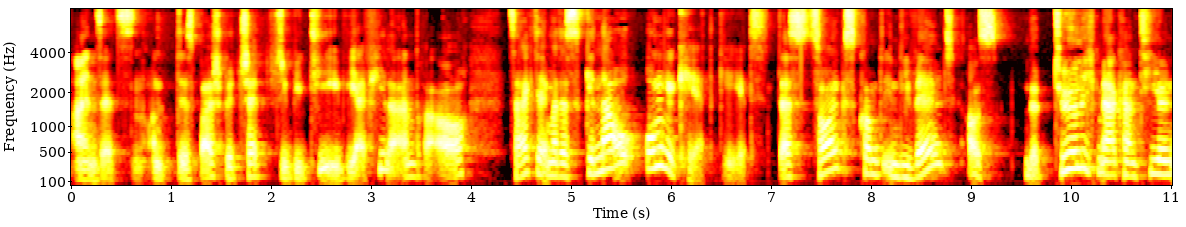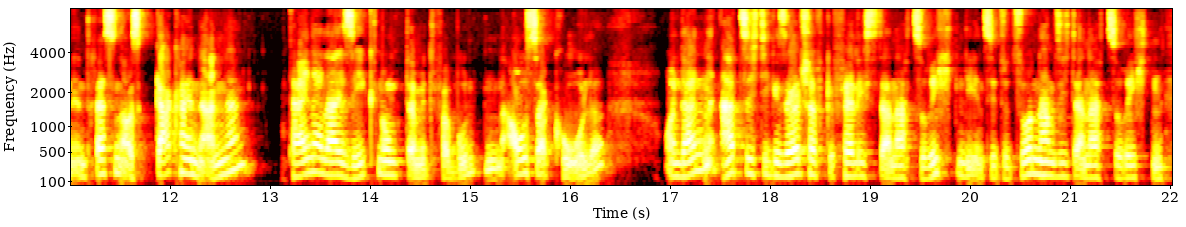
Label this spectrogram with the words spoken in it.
einsetzen. Und das Beispiel ChatGPT, wie viele andere auch, zeigt ja immer, dass es genau umgekehrt geht. Das Zeugs kommt in die Welt aus natürlich merkantilen Interessen, aus gar keinen anderen keinerlei Segnung damit verbunden, außer Kohle. Und dann hat sich die Gesellschaft gefälligst danach zu richten, die Institutionen haben sich danach zu richten.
